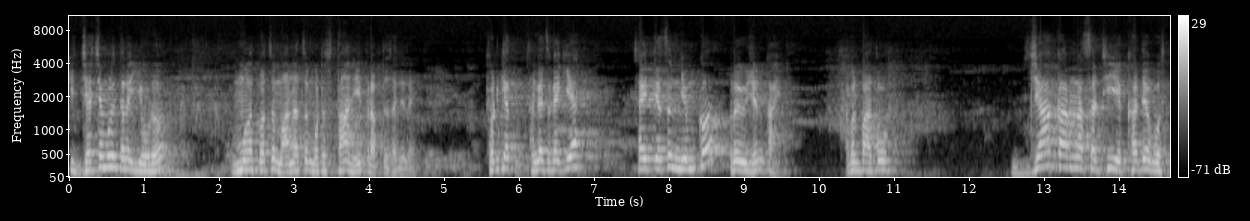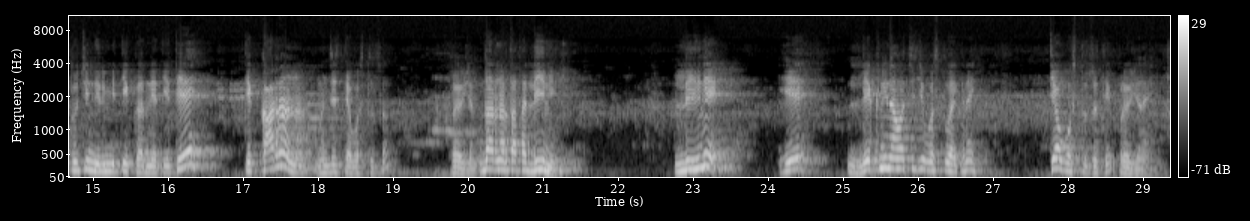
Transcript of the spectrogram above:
की ज्याच्यामुळे त्याला एवढं महत्त्वाचं मानाचं मोठं स्थान हे प्राप्त झालेलं आहे. थोडक्यात सांगायचं काय की या साहित्याचं नेमकं प्रयोजन काय? आपण पाहतो ज्या कारणासाठी एखाद्या वस्तूची निर्मिती करण्यात येते ते कारण म्हणजेच त्या वस्तूचं प्रयोजन. उदाहरणार्थ आता लिहिणे. लिहिणे हे लेखणी नावाची जी वस्तू आहे की नाही त्या वस्तूचं ते प्रयोजन आहे.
